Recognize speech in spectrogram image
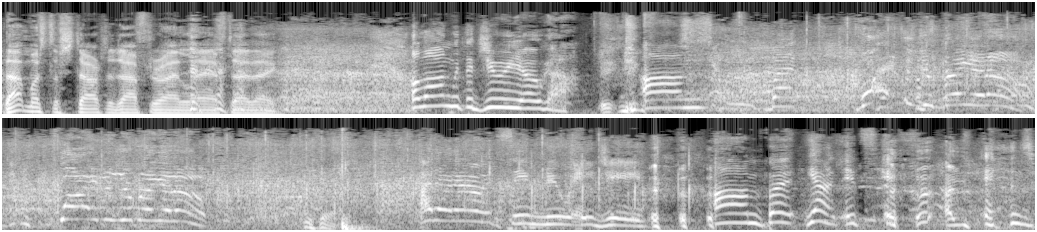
That must have started after I left, I think. along with the Jew yoga. Um, but Why did you bring it up? Why did you bring it up? I don't know. It seemed new agey. um, but yeah, it's it's, it's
